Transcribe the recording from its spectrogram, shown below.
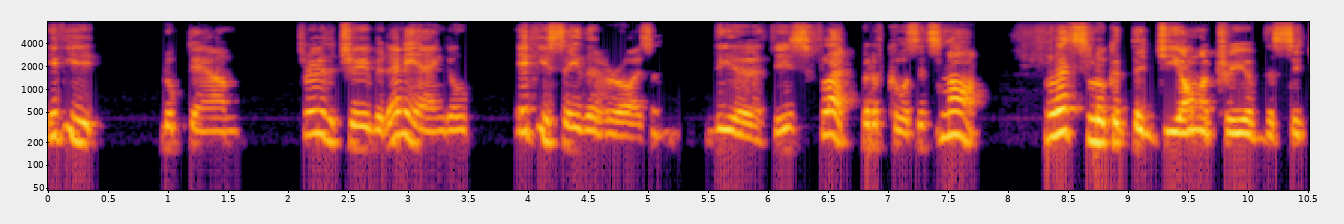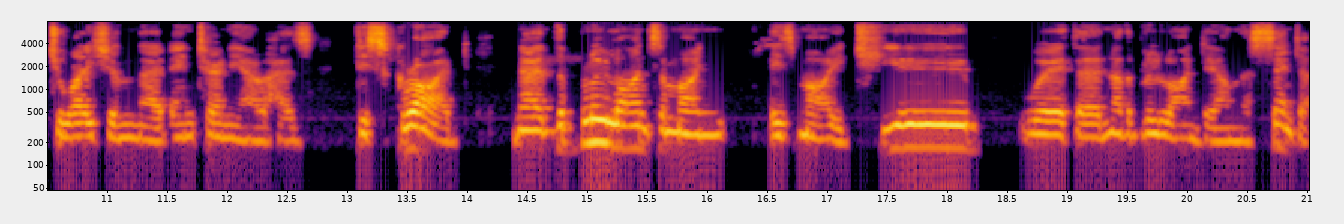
If you look down through the tube at any angle, if you see the horizon, the Earth is flat, but of course it's not. Let's look at the geometry of the situation that Antonio has described. Now the blue lines are my, is my tube with another blue line down the center.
